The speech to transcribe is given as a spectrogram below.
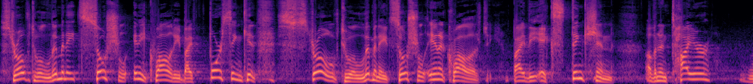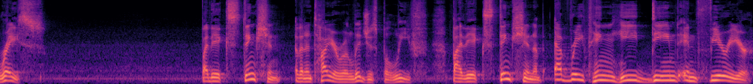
Strove to eliminate social inequality by forcing kids. Strove to eliminate social inequality by the extinction of an entire race. By the extinction of an entire religious belief. By the extinction of everything he deemed inferior.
